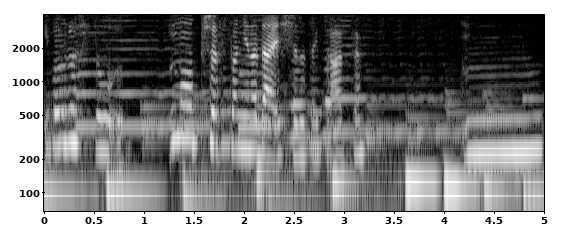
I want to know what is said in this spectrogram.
i po prostu, no przez to nie nadaje się do tej pracy. Mm,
